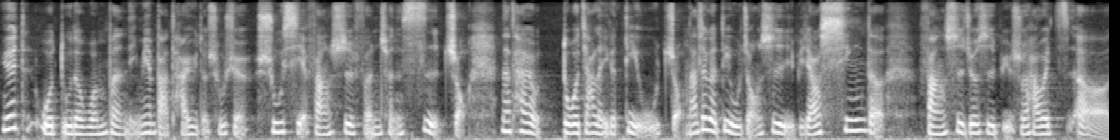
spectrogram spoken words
因为我读的文本里面把台语的书写书写方式分成四种，那他有多加了一个第五种，那这个第五种是比较新的方式，就是比如说他会呃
